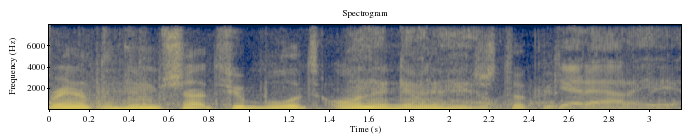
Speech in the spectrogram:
ran up to him, shot two bullets onto him, and he just took it. Get out of here.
